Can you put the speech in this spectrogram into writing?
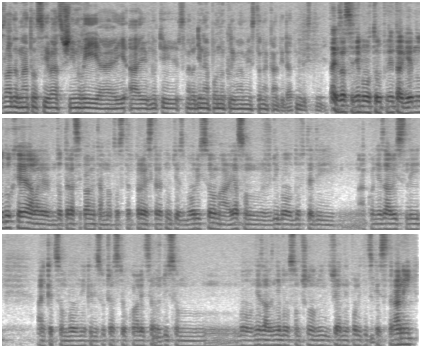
vzhľadom na to si vás všimli aj, aj hnutí sme rodina ponúkli vám miesto na kandidátnej listine. Tak zase nebolo to úplne tak jednoduché, ale doteraz si pamätám na to prvé stretnutie s Borisom a ja som vždy bol dovtedy ako nezávislý, aj keď som bol niekedy súčasťou koalície, vždy som bol nezávislý, nebol som členom nikdy žiadnej politickej strany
